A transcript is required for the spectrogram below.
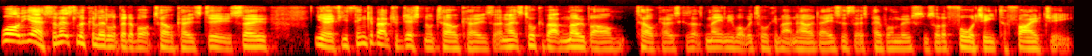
Well, yeah. So let's look a little bit at what telcos do. So, you know, if you think about traditional telcos, and let's talk about mobile telcos, because that's mainly what we're talking about nowadays, is as everyone moves from sort of 4G to 5G.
